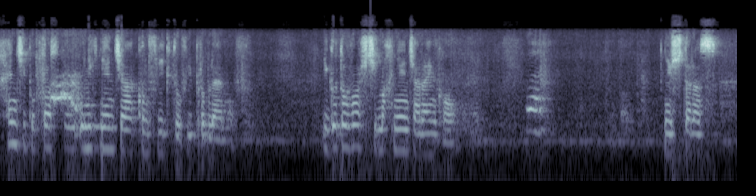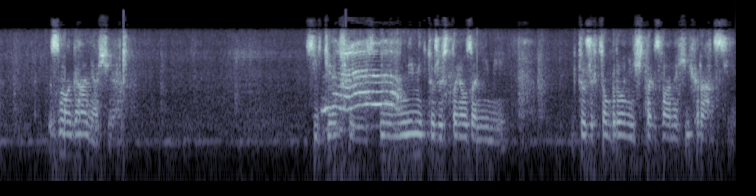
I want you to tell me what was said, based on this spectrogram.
chęci po prostu uniknięcia konfliktów i problemów i gotowości machnięcia ręką niż teraz zmagania się z ich dziećmi, z tymi innymi, którzy stoją za nimi i którzy chcą bronić tak zwanych ich racji.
